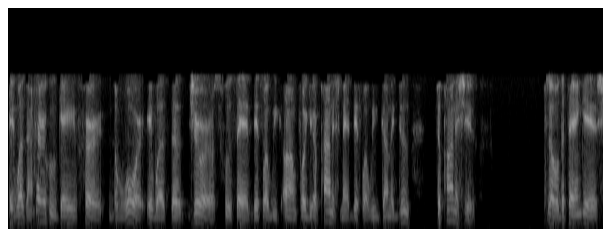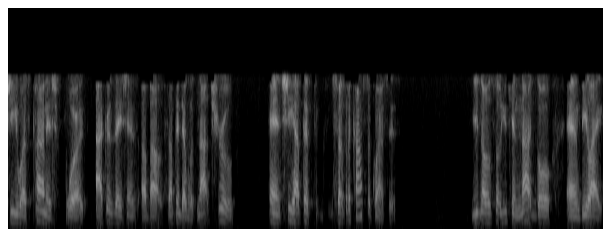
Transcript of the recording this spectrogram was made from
It wasn't her who gave her the award. It was the jurors who said, "This what we um for your punishment. This what we gonna do to punish you." So the thing is, she was punished for accusations about something that was not true, and she had to suffer the consequences. You know, so you cannot go and be like,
